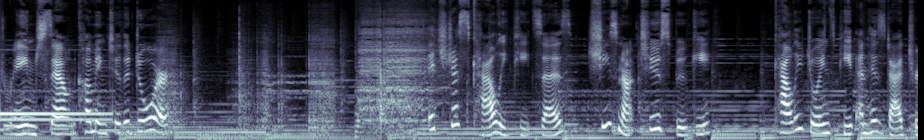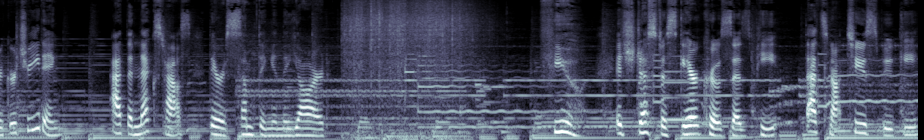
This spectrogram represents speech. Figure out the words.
strange sound coming to the door. It's just Callie, Pete says. She's not too spooky. Callie joins Pete and his dad trick or treating. At the next house, there is something in the yard. Phew, it's just a scarecrow, says Pete. That's not too spooky.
